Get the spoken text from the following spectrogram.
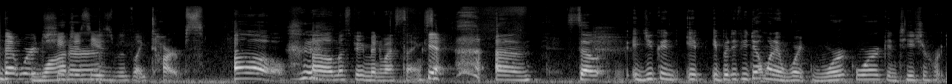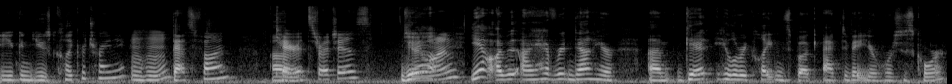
That word she just used was like tarps. Oh, oh, it must be a Midwest thing. Yeah. um, so you can, if, but if you don't want to work, work, work, and teach your, you can use clicker training. Mm-hmm. That's fun. Um, Carrot stretches. Good yeah, one. Yeah, I, w- I have written down here. Um, get Hilary Clayton's book, Activate Your Horse's Core,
